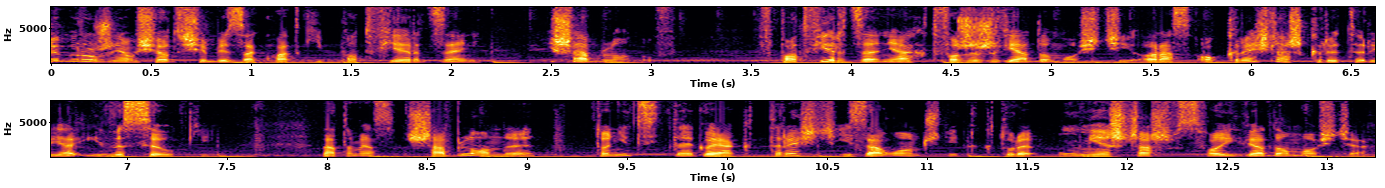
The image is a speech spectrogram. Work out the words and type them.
Czym różnią się od siebie zakładki potwierdzeń i szablonów? W potwierdzeniach tworzysz wiadomości oraz określasz kryteria ich wysyłki. Natomiast szablony to nic innego jak treść i załącznik, które umieszczasz w swoich wiadomościach.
